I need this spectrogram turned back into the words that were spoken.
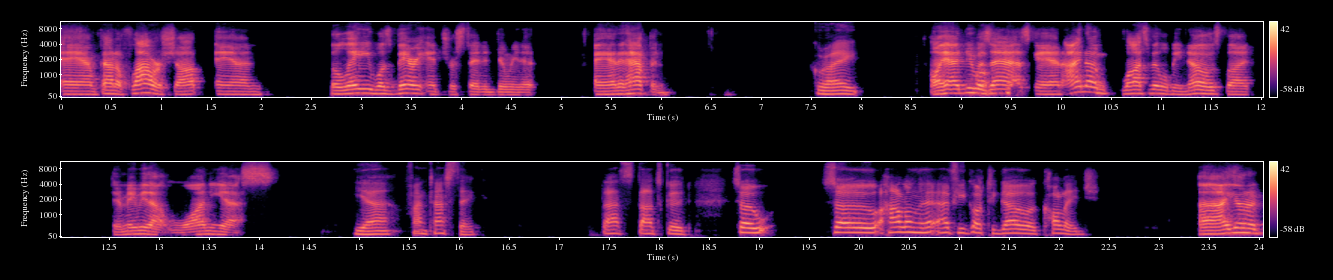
and found a flower shop and the lady was very interested in doing it and it happened. Great. All you had to do was ask and I know lots of it will be no's, but there may be that one yes. Yeah, fantastic. That's that's good. So so how long have you got to go at college? Uh, I go to,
